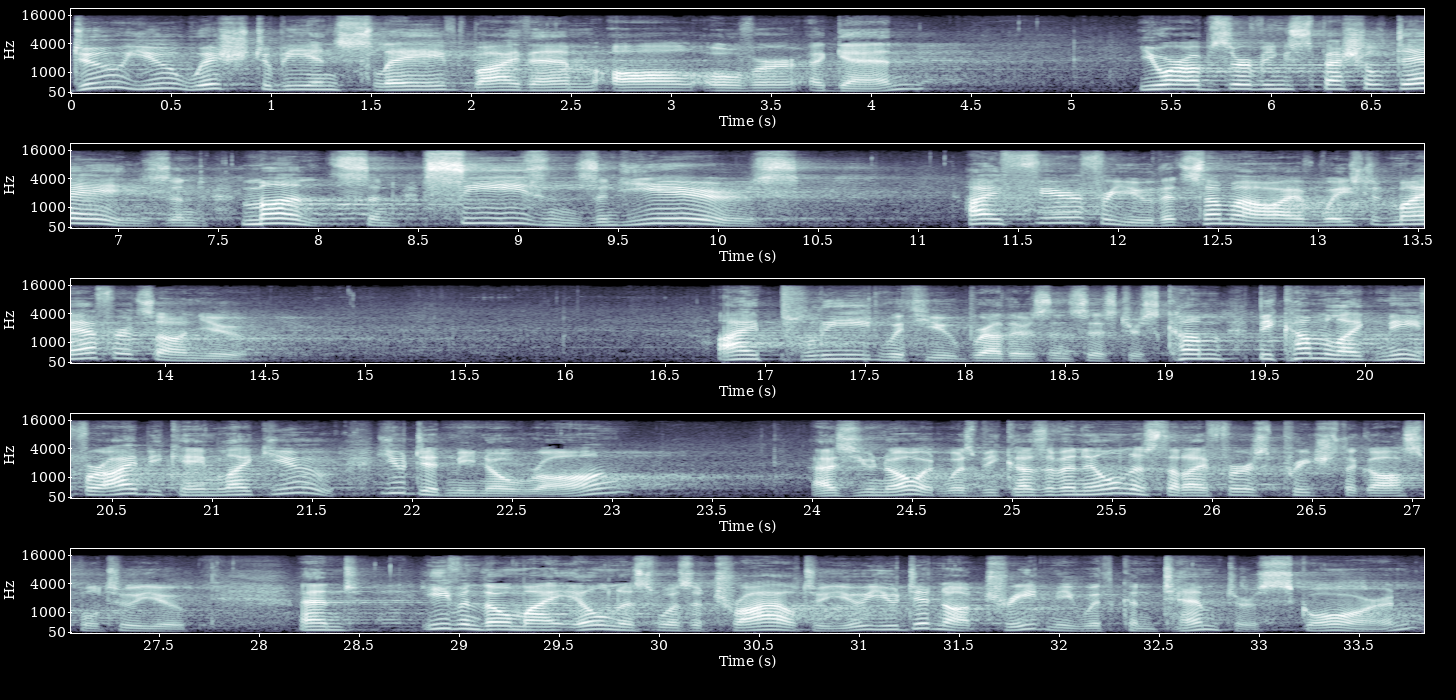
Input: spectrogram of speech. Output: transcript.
Do you wish to be enslaved by them all over again? You are observing special days and months and seasons and years. I fear for you that somehow I have wasted my efforts on you. I plead with you, brothers and sisters, come, become like me, for I became like you. You did me no wrong. As you know, it was because of an illness that I first preached the gospel to you. And even though my illness was a trial to you, you did not treat me with contempt or scorn.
